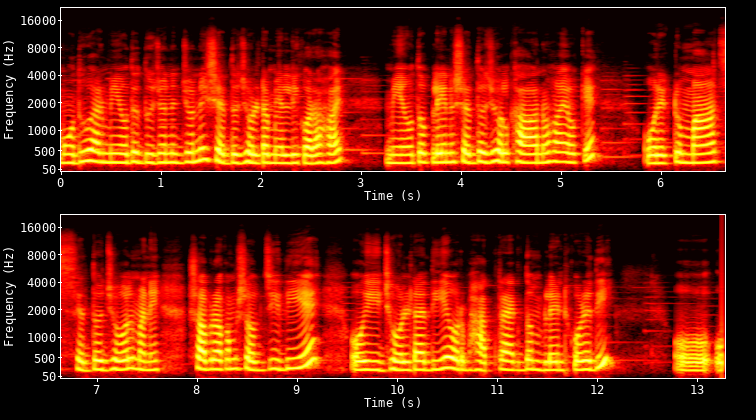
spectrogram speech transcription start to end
মধু আর মেয়ে ওদের দুজনের জন্যই সেদ্ধ ঝোলটা মেনলি করা হয়। মেয়েও তো প্লেন সেদ্ধ ঝোল খাওয়ানো হয় ওকে। ওর একটু মাছ, সেদ্ধ ঝোল মানে সব রকম সবজি দিয়ে ওই ঝোলটা দিয়ে ওর ভাতটা একদম ব্লেন্ড করে দিই। ও ও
